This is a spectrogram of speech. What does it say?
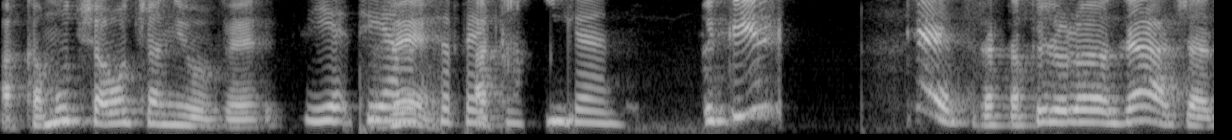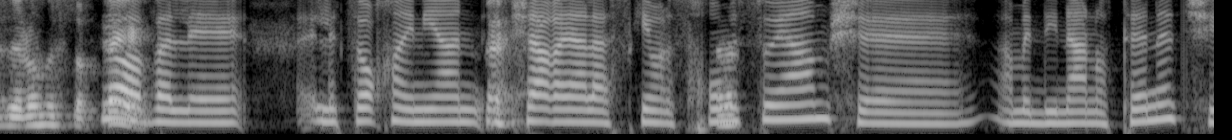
הכמות שעות שאני עובד, יה- תהיה ו- מספקת, התחיל- כן. היא תהיה... כן, את אפילו לא יודעת שזה לא מספק. לא, אבל אה, לצורך העניין, אפשר היה להסכים על סכום מסוים שהמדינה נותנת, ש...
